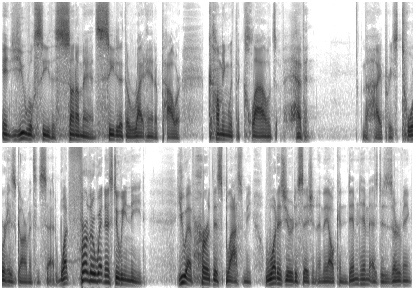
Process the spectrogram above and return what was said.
And you will see the Son of Man seated at the right hand of power, coming with the clouds of heaven. And the high priest tore his garments and said, What further witness do we need? You have heard this blasphemy. What is your decision? And they all condemned him as deserving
